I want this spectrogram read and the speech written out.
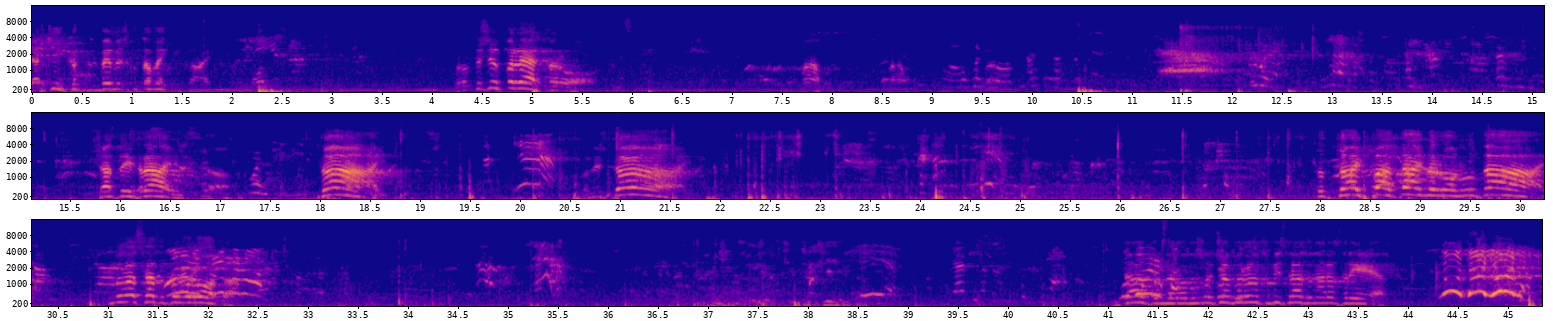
Який кут- ви без кутових граєте? Пішли вперед, народ. Мамо, мамо. Зараз доіграємося. Дай! Не ж дай! Ну дай, па, дай, Мирон, ну дай! Мирон сразу до Дав би Мирон, ну що, Мирон собі сразу на розріз. Ну, дай, Оля!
